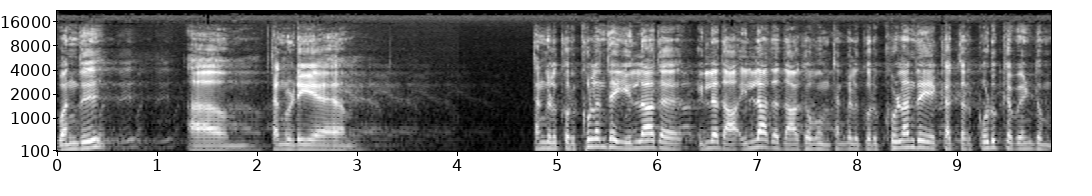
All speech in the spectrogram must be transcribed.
வந்து தங்களுடைய தங்களுக்கு ஒரு குழந்தை இல்லாத இல்லதா இல்லாததாகவும் தங்களுக்கு ஒரு குழந்தையை கத்தர் கொடுக்க வேண்டும்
